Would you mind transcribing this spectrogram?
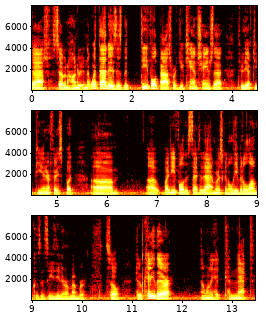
PDW-700. And that, what that is is the default password. You can change that through the FTP interface, but um, uh, by default it's set to that and we're just going to leave it alone because it's easy to remember. So hit OK there. I'm going to hit connect.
